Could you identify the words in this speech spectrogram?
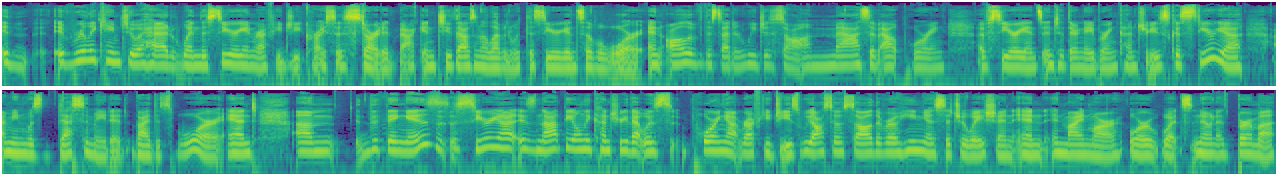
it, it really came to a head when the Syrian refugee crisis started back in 2011 with the Syrian civil war. And all of the sudden, we just saw a massive outpouring of Syrians into their neighboring countries because Syria, I mean, was decimated by this war. And um, the thing is, Syria is not the only country that was pouring out refugees. We also saw the Rohingya situation in, in Myanmar, or what's known as Burma,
